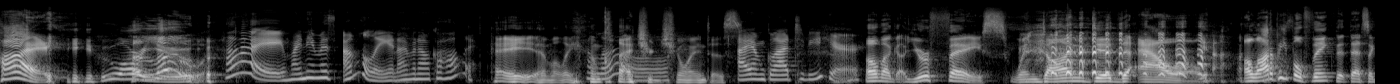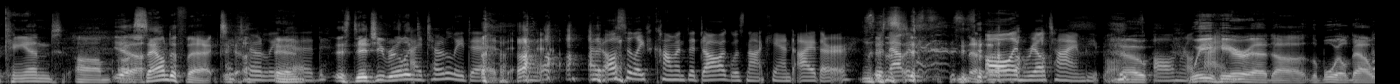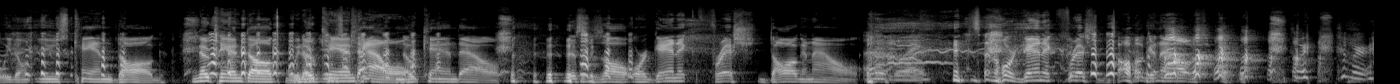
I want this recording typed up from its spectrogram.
hi who are Hello. you Hi, my name is Emily, and I'm an alcoholic. Hey, Emily. Hello. I'm glad you joined us. I am glad to be here. oh my God, your face when Don did the owl. A lot of people think that that's a canned um, uh, sound effect. I totally And- did. Did you really? I totally did. And I would also like to comment the dog was not canned either. So that was this is all in real time, people. No, all in real we time. We here at uh, the Boiled Owl, we don't use canned dog. no canned dog, We no don't canned can- owl. No canned owl. This is all organic, fresh dog and owl. Oh It's an organic, fresh dog and owl. show. we're we're,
